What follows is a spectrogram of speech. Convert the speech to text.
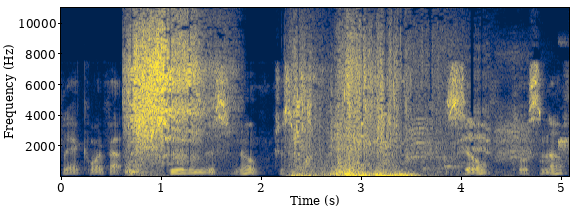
Hopefully I can wipe out two of them. This, nope, just one. Still, close enough.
